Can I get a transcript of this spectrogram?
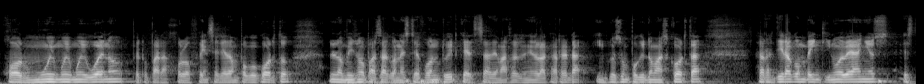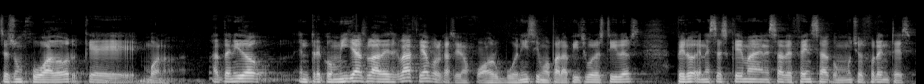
Jugador muy, muy, muy bueno, pero para Hall of Fame se queda un poco corto. Lo mismo pasa con este Tweet, que además ha tenido la carrera incluso un poquito más corta. Se retira con 29 años. Este es un jugador que, bueno, ha tenido, entre comillas, la desgracia, porque ha sido un jugador buenísimo para Pittsburgh Steelers, pero en ese esquema, en esa defensa, con muchos frentes,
